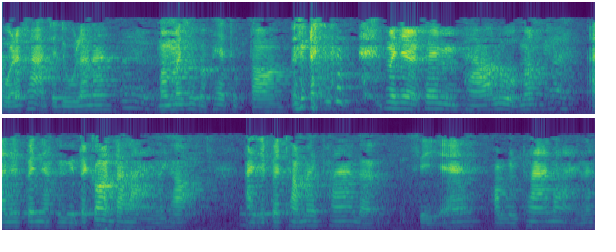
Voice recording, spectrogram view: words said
บวชแล้วข้าอาจจะดูแล้วนะมันไม่ใช่ประเภทถูกต้องไม่ใช่ประเภทมีพาวลูกเนาะอาจจะเป็นอย่างอื่นแต่ก็อันตรายนะครับ อาจจะไปทำให้ผ้าแบบเสียความเป็นผ้าได้นะ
